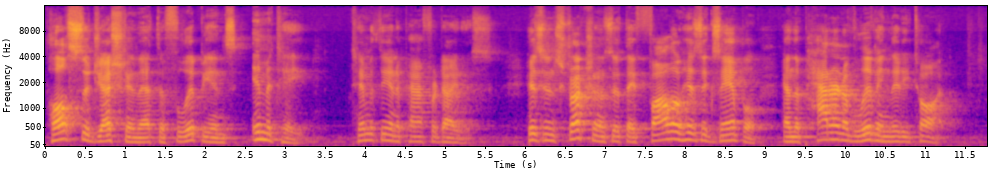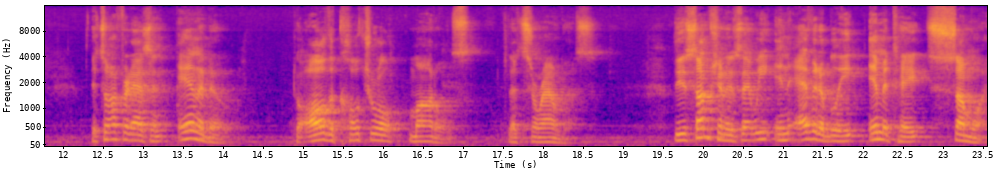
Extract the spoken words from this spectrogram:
Paul's suggestion that the Philippians imitate Timothy and Epaphroditus, his instruction is that they follow his example and the pattern of living that he taught. It's offered as an antidote to all the cultural models that surround us. The assumption is that we inevitably imitate someone.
